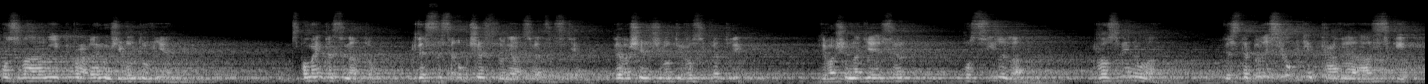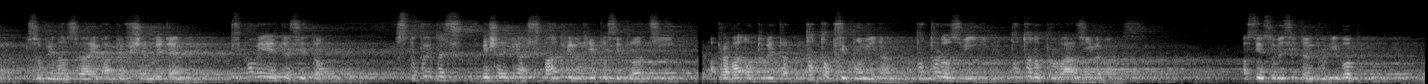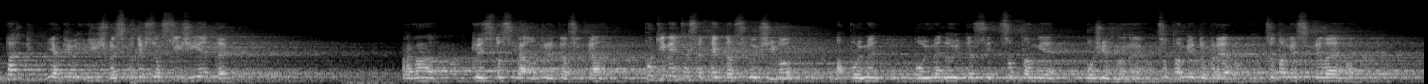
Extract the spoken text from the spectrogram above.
pozvání k pravému životu v něm. Vzpomeňte si na to, kde jste se občerstvili na své cestě, kde vaše životy rozkvetly, kde vaše naděje se posílila, rozvinula, kde jste byli schopni pravé lásky k sobě navzájem a ke všem lidem. Připomínejte si to. Vstupujte v myšlenkách zpátky do těchto situací a pravá autorita toto připomíná, toto rozvíjí, toto doprovází ve vás. S tím souvisí ten druhý bod, tak, jak když ve skutečnosti žijete. Pravá kristovská autorita říká, podívejte se teď na svůj život a pojmen, pojmenujte si, co tam je požehnaného, co tam je dobrého, co tam je skvělého,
